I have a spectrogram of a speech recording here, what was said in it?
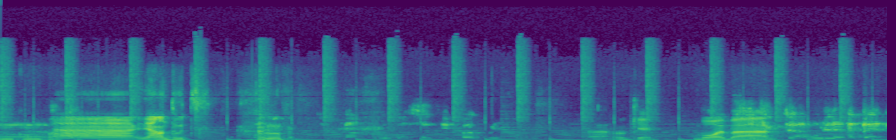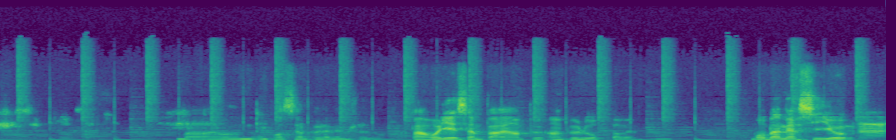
Donc on part. Ah, il y a un doute. À cette époque, oui. Ok. Bon, et bah Producteur ou label, je sais plus exactement. Bah, on, on pensait un peu la même chose. parolier, ça me paraît un peu un peu lourd quand même. Bon bah merci Yo. Ah,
